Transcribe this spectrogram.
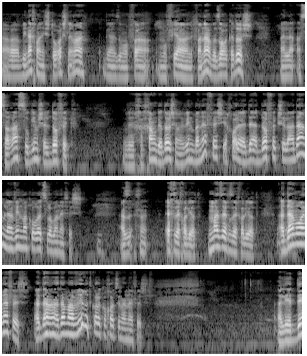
רבי נחמן יש תורה שלמה, זה מופיע, מופיע לפניו בזוהר הקדוש, על עשרה סוגים של דופק. וחכם גדול שמבין בנפש יכול על ידי הדופק של האדם להבין מה קורה אצלו בנפש. אז איך זה יכול להיות? מה זה איך זה יכול להיות? אדם הוא הנפש. אדם, אדם מעביר את כל הכוחות של הנפש. על ידי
